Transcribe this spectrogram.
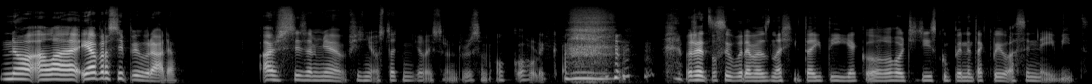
No, ale já prostě piju ráda. Až si ze mě všichni ostatní dělají srandu, že jsem alkoholik. Protože co si budeme z naší tady tý jako holčičí skupiny, tak piju asi nejvíc.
